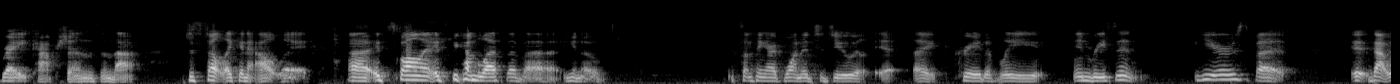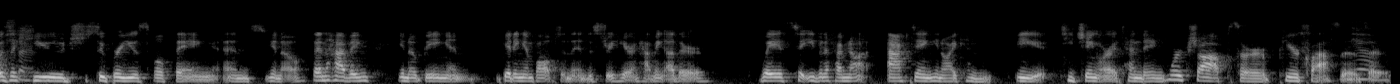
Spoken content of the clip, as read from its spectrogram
write captions and that just felt like an outlet. Uh, it's fallen, it's become less of a, you know, something I've wanted to do eh, like creatively in recent years, but it, that was a huge, super useful thing. And, you know, then having, you know, being in, getting involved in the industry here and having other ways to, even if I'm not acting, you know, I can be teaching or attending workshops or peer classes Yeah. or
